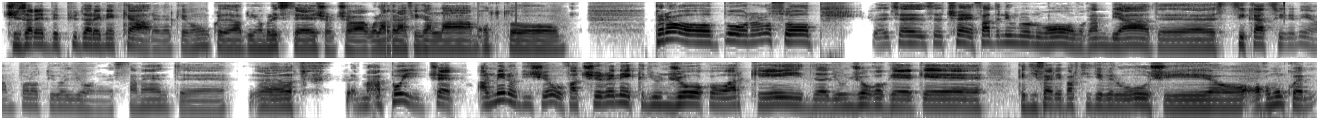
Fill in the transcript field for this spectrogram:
ci sarebbe più da remakeare, perché comunque della prima PlayStation c'era quella grafica là molto... Però, boh, non lo so... pff, se- cioè, fatene uno nuovo, cambiate. Sti cazzi di remake ha un po' rotti i coglioni, onestamente. Eh, ma poi, cioè, almeno dicevo, faccio il remake di un gioco arcade, di un gioco che, che, che ti fai le partite veloci, o, o comunque.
